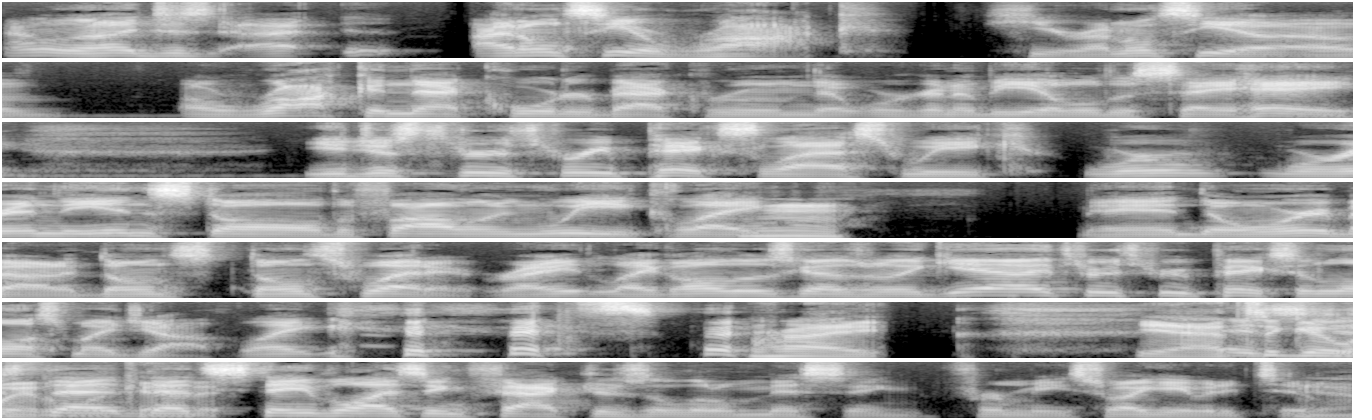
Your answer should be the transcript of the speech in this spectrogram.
I don't know. I just I, I don't see a rock here. I don't see a, a, rock in that quarterback room that we're going to be able to say, hey, you just threw three picks last week. We're we're in the install the following week. Like, mm. man, don't worry about it. Don't don't sweat it. Right? Like all those guys are like, yeah, I threw three picks and lost my job. Like, it's right. Yeah, it's, it's a good way to that, look at that it. stabilizing factor is a little missing for me, so I gave it a two. Yeah.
